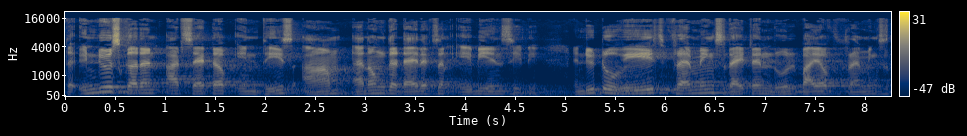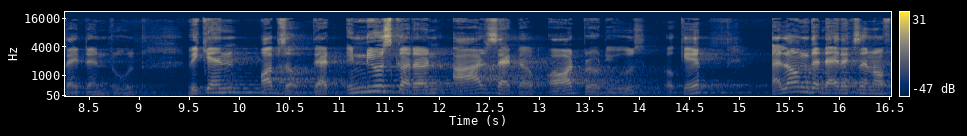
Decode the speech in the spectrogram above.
the induced current are set up in this arm along the direction AB and CD and due to which Fleming's right hand rule by a Fleming's right hand rule we can observe that induced current are set up or produced okay along the direction of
